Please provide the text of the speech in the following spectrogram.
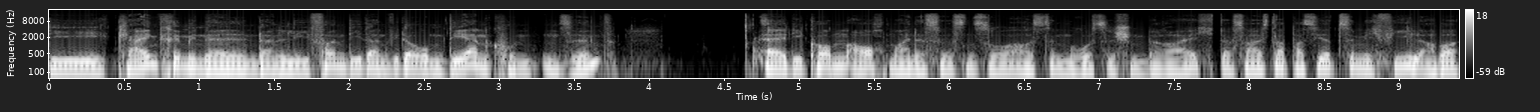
die Kleinkriminellen dann liefern, die dann wiederum deren Kunden sind. Äh, die kommen auch meines Wissens so aus dem russischen Bereich. Das heißt, da passiert ziemlich viel, aber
